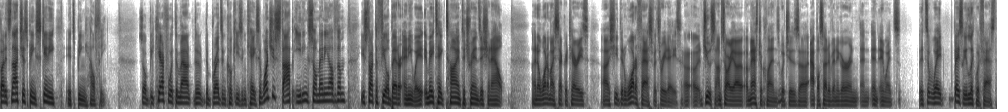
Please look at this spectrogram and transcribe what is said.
But it's not just being skinny; it's being healthy. So be careful with the amount, the, the, breads and cookies and cakes. And once you stop eating so many of them, you start to feel better anyway. It may take time to transition out. I know one of my secretaries, uh, she did a water fast for three days. Uh, uh, juice, I'm sorry, uh, a master cleanse, which is uh, apple cider vinegar. And, and, and anyway, it's, it's a way, basically liquid fast.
